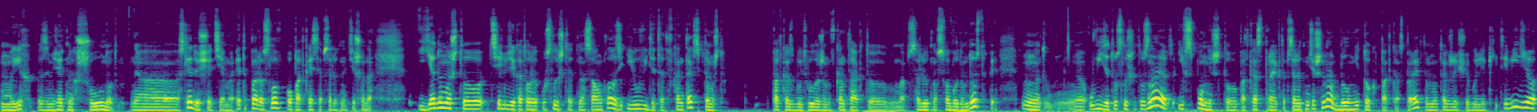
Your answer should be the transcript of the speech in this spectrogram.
моих замечательных шоу-нот. Э, следующая тема – это пару слов о подкасте «Абсолютная тишина». Я думаю, что те люди, которые услышат это на SoundCloud и увидят это ВКонтакте, потому что подкаст будет выложен в контакт э, абсолютно в свободном доступе, вот, увидят, услышат, узнают и вспомнят, что подкаст проект «Абсолютная тишина» был не только подкаст проектом, но также еще были какие-то видео,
